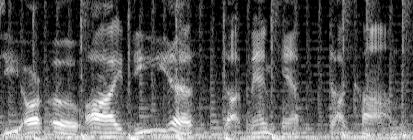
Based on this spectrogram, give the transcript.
D R O I D E S dot bandcamp.com.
